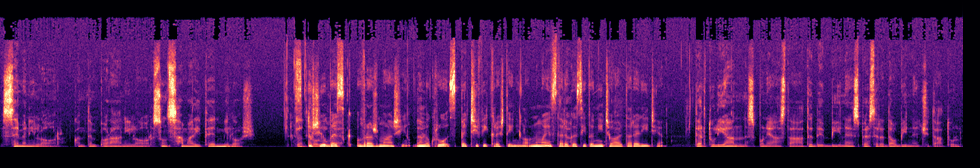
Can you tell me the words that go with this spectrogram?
semenii lor, contemporanii lor. Sunt samariteni miloși. Își iubesc vrăjmașii, da. un lucru specific creștinilor, nu mai este da. regăsit în nicio altă religie. Tertulian spune asta atât de bine, sper să redau bine citatul,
